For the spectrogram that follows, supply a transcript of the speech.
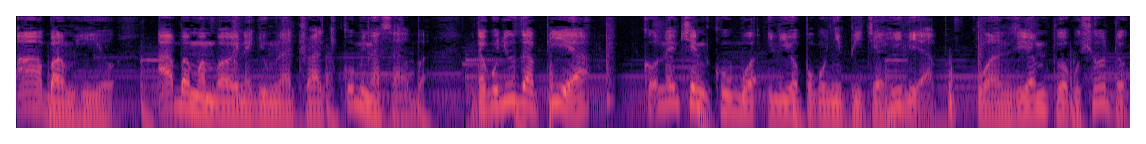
albamu hiyo, albamu ambayo ina jumla ya track 17. Nitakujuza pia connection kubwa iliyopo kwenye picha hili hapo, kuanzia mtu wa kushoto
